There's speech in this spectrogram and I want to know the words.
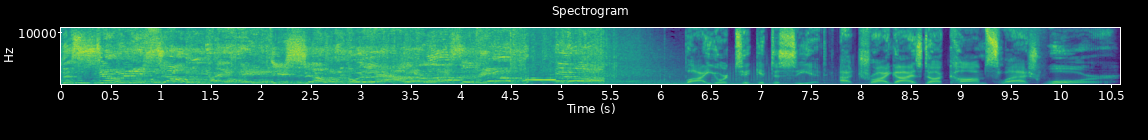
the stupidest show! I hate this show! Without a recipe! Buy your ticket to see it at tryguys.com slash war.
